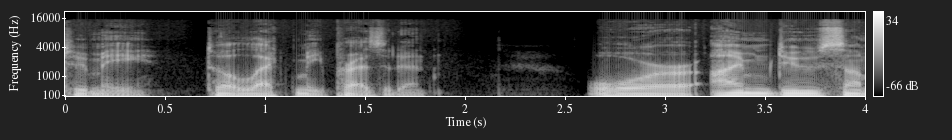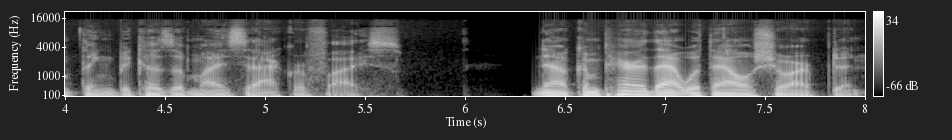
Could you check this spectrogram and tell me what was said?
to me to elect me president, or I'm due something because of my sacrifice. Now compare that with Al Sharpton.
